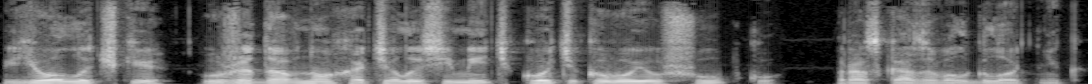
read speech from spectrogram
«Елочке уже давно хотелось иметь котиковую шубку», — рассказывал Глотник.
